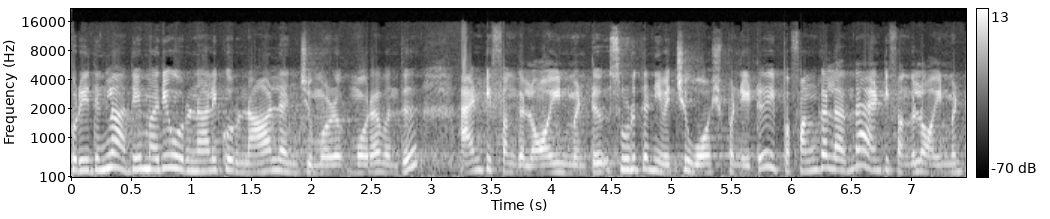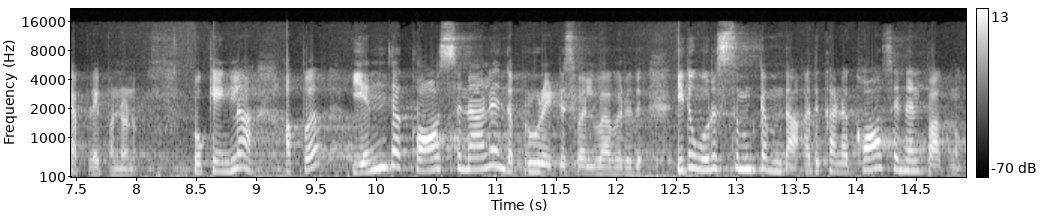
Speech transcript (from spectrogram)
புரியுதுங்களா? அதே மாதிரி ஒரு நாளைக்கு ஒரு நாலு அஞ்சு முறை முறை வந்து ஆன்டி ஃபங்கல் ஆயின்மெண்ட்டு சுடு தண்ணி வச்சு வாஷ் பண்ணிவிட்டு இப்போ ஃபங்கலாக இருந்தால் ஆன்டி ஃபங்கல் ஆயின்மெண்ட் அப்ளை பண்ணணும். ஓகேங்களா? அப்போ எந்த காசுனால இந்த ப்ரூரைட்டிஸ் வல்வா வருது? இது ஒரு சிம்டம் தான். அதுக்கான காஸ் என்னன்னு பார்க்கணும்.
